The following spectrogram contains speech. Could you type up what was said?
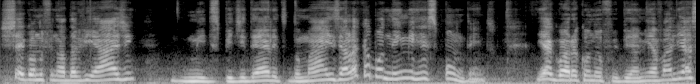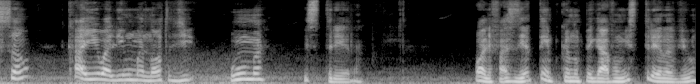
Chegou no final da viagem, me despedi dela e tudo mais, e ela acabou nem me respondendo. E agora, quando eu fui ver a minha avaliação, caiu ali uma nota de uma estrela. Olha, fazia tempo que eu não pegava uma estrela, viu?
